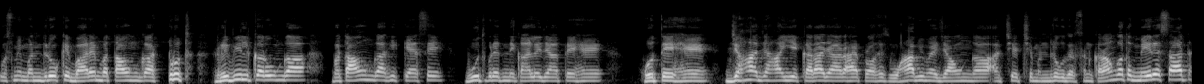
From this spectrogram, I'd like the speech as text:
उसमें मंदिरों के बारे में बताऊँगा ट्रुथ रिवील करूँगा, बताऊँगा कि कैसे भूत प्रेत निकाले जाते हैं, होते हैं जहाँ जहाँ ये करा जा रहा है प्रोसेस वहाँ भी मैं जाऊँगा अच्छे अच्छे मंदिरों को दर्शन कराऊँगा। तो मेरे साथ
